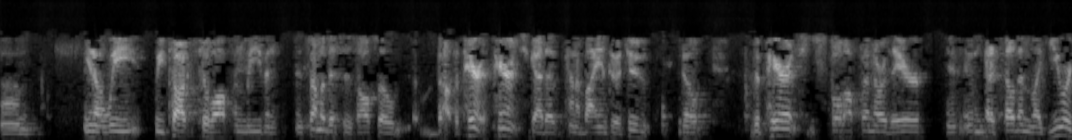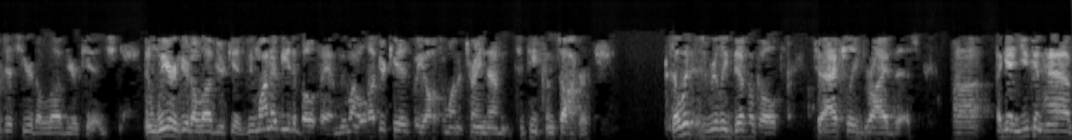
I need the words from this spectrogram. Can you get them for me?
Um, you know, we we talk so often. We even and some of this is also about the parent. Parents got to kind of buy into it too. You know, the parents so often are there and, and got to tell them like you are just here to love your kids, and we are here to love your kids. We want to be the both and. We want to love your kids, but we also want to train them to teach them soccer. So it is really difficult to actually drive this. Uh, again, you can have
